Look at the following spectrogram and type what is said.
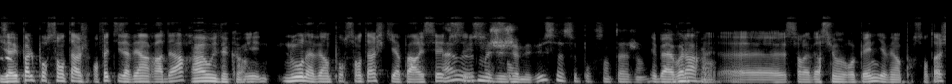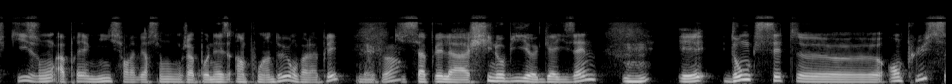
ils avaient pas le pourcentage. En fait, ils avaient un radar, Ah oui, d'accord. mais nous on avait un pourcentage qui apparaissait. Ah sais, ouais, sur moi j'ai son- jamais vu ça, ce pourcentage. hein. et ben voilà, euh, sur la version européenne, il y avait un pourcentage qu'ils ont après mis sur la version japonaise 1.2, on va l'appeler, D'accord. qui s'appelait la Shinobi euh, Gaizen. Mhm. Et donc cette, en plus,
